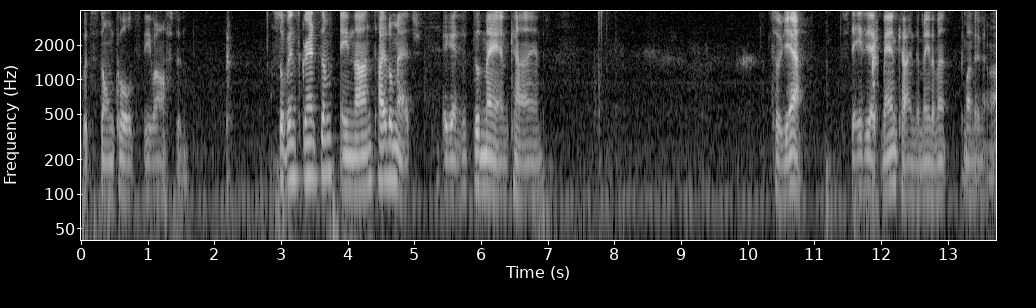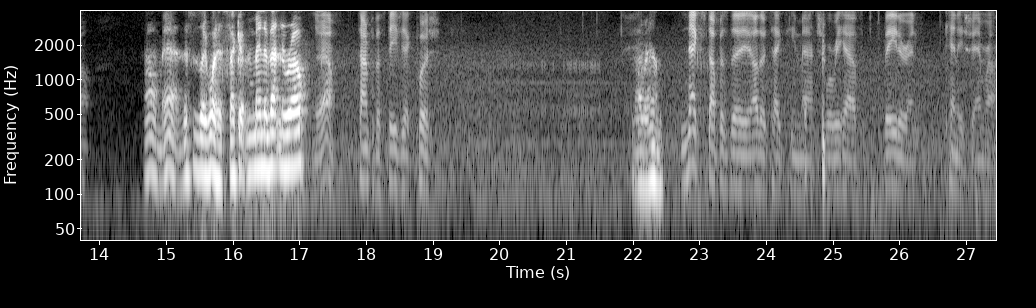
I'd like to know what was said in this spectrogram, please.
with Stone Cold Steve Austin. So Vince grants him a non-title match against the Mankind. So yeah, Stasiak Mankind, the main event Monday Night Raw. Oh man, this is like what his second main event in a row. Yeah, time for the Stasiak push. Oh man. Next up is the other tag team match where we have Vader and Kenny Shamrock.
